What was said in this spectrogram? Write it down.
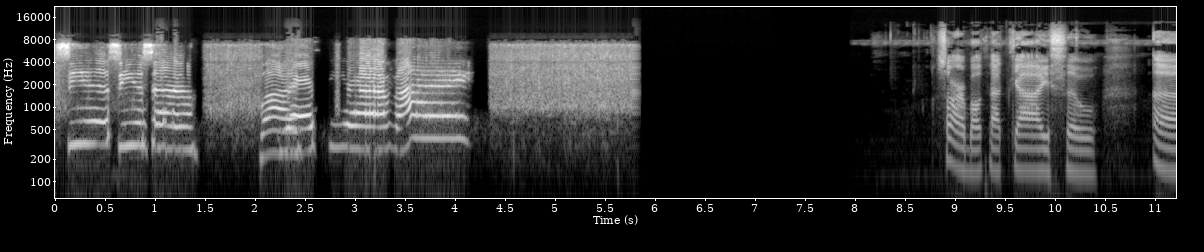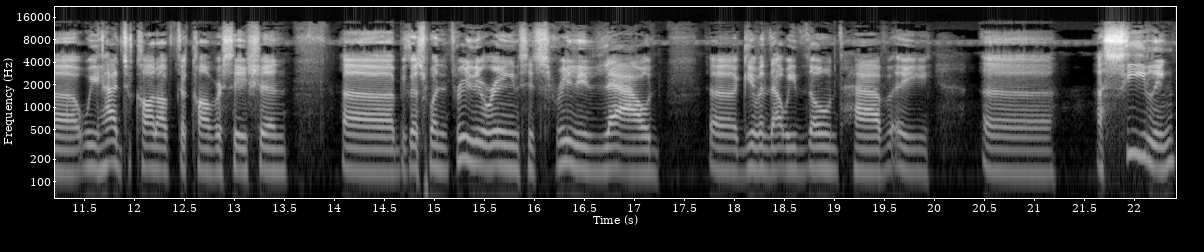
See you. See you, Sarah. Bye. Yes, see ya. Bye. Sorry about that, guys. So, uh, we had to cut off the conversation, uh, because when it really rains, it's really loud. Uh, given that we don't have a, uh, a ceiling,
